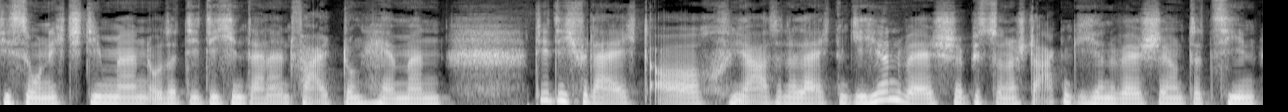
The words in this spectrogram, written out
die so nicht stimmen oder die dich in deiner Entfaltung hemmen, die dich vielleicht auch, ja, so einer leichten Gehirnwäsche bis zu einer starken Gehirnwäsche unterziehen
